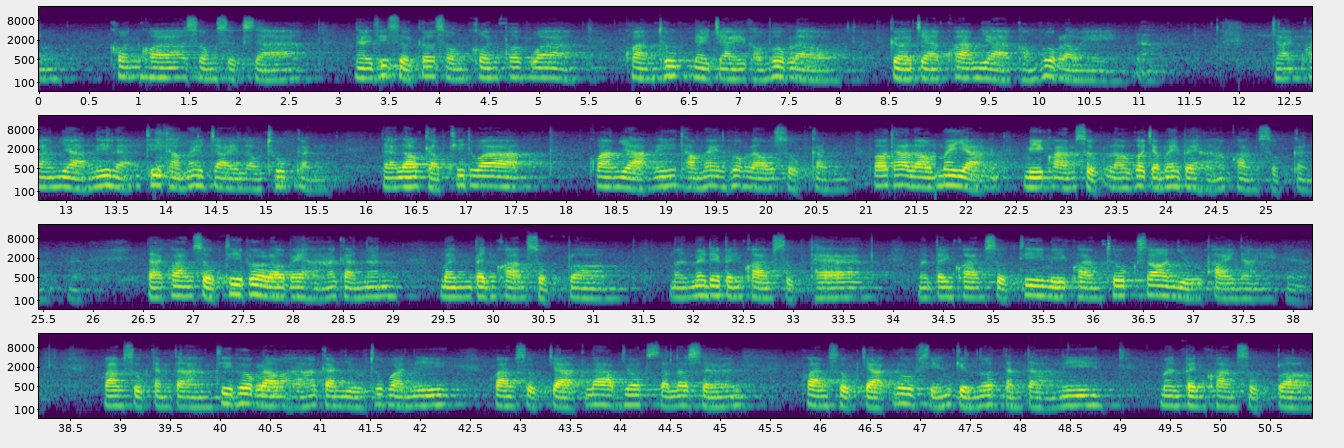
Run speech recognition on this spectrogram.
ค้นคว้าทรงศึกษา ในที่สุดก็ทรงค้นพบว่า ความทุกข์ในใจของพวกเรา เกิดจากความอยากของพวกเราเองจากความอยากนี่แหละที่ทำให้ใจเราทุกข์กัน แต่เรากลับคิดว่า ความอยากนี้ทำให้พวกเราสุขกัน เพราะถ้าเราไม่อยากมีความสุขเราก็จะไม่ไปหาความสุขกัน แต่ความสุขที่พวกเราไปหากันนั้น มันเป็นความสุขปลอม มันไม่ได้เป็นความสุขแท้ มันเป็นความสุขที่มีความทุกข์ซ่อนอยู่ภายใน ความสุขต่างๆที่พวกเราหากันอยู่ทุกวันนี้ ความสุขจากลาบยศสรรเสริญ ความสุขจากรูปเสียงกลิ่นรสต่างๆนี้ มันเป็นความสุขปลอม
